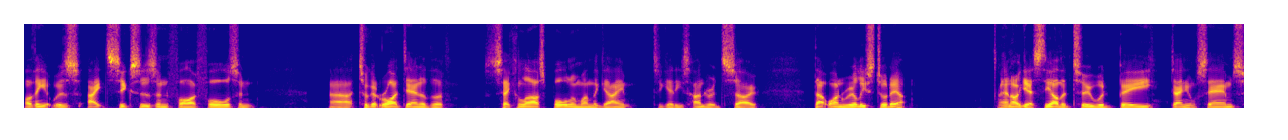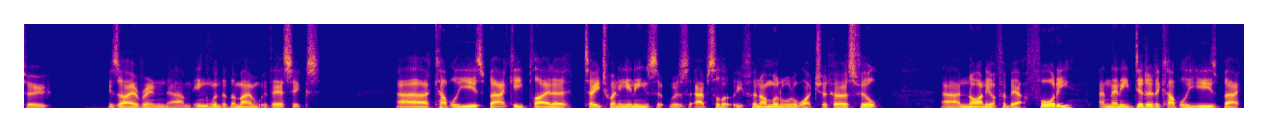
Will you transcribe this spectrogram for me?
I think it was eight sixes and five fours and uh, took it right down to the second last ball and won the game to get his 100. So that one really stood out. And I guess the other two would be Daniel Sams, who is over in um, England at the moment with Essex. Uh, a couple of years back, he played a T20 innings that was absolutely phenomenal to watch at Hurstville, uh, 90 off about 40. And then he did it a couple of years back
